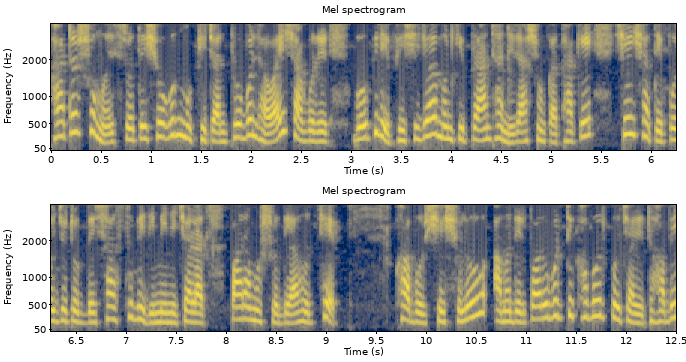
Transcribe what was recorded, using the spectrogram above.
ভাটার সময় স্রোতে শগুনমুখী টান প্রবল হওয়ায় সাগরের গভীরে ভেসে যাওয়া এমনকি প্রাণহানির আশঙ্কা থাকে। সেই সাথে পর্যটকদের স্বাস্থ্যবিধি মেনে চলার পরামর্শ দেওয়া হচ্ছে। খবর শেষ হলো। আমাদের পরবর্তী খবর প্রচারিত হবে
